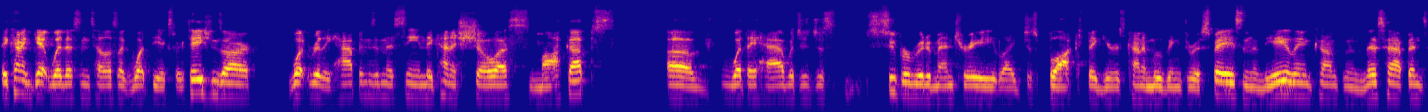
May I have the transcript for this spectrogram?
they kind of get with us and tell us like what the expectations are what really happens in this scene they kind of show us mock-ups of what they have, which is just super rudimentary, like just block figures kind of moving through a space, and then the alien comes, and then this happens,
